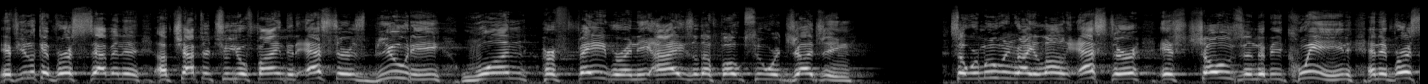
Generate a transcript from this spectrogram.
If you look at verse 7 of chapter 2, you'll find that Esther's beauty won her favor in the eyes of the folks who were judging. So we're moving right along. Esther is chosen to be queen. And in verse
